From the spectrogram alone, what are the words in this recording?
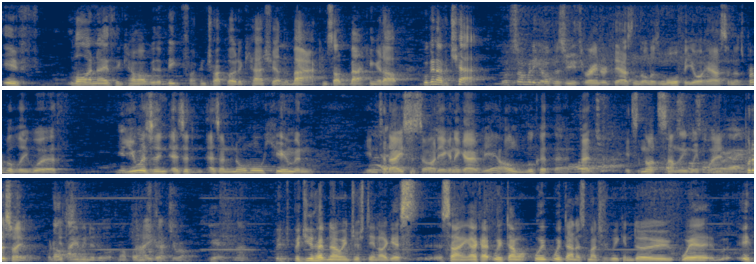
if Lion Nathan come up with a big fucking truckload of cash out the back and start backing it up, we're going to have a chat. Well, if somebody offers you three hundred thousand dollars more for your house, and it's probably worth you as a, as a as a normal human in today's society you're going to go, yeah, I'll look at that, but it's not something we not we're plan. Put it this way, We're not if- aiming to do it. Not by No, any exactly stretch. right. Yeah. No. But, but you have no interest in, I guess, saying, okay, we've done what- we've, we've done as much as we can do. Where if,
